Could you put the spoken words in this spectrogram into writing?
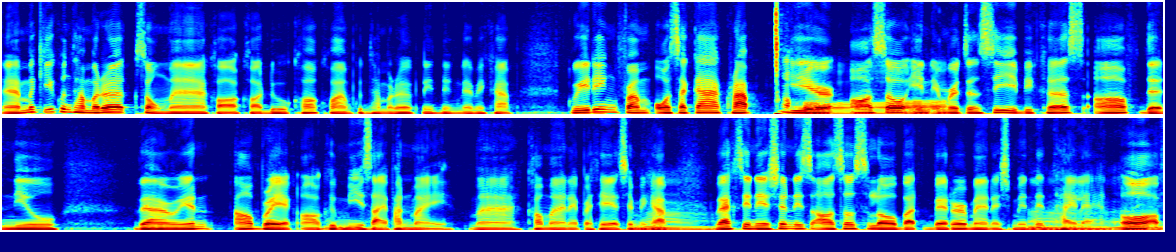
นะเมื่อกี้คุณธรรมฤกษ์ส่งมาขอขอดูข้อความคุณธรรมฤกษ์นิดหนึ่งได้ไหมครับ greeting from Osaka ครับ here โอ้โห also in emergency because of the new variant outbreak อ๋อคือมีสายพันธุ์ใหม่มาเข้ามาในประเทศใช่ไหมครับ vaccination is also slow but better management in Thailand oh of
